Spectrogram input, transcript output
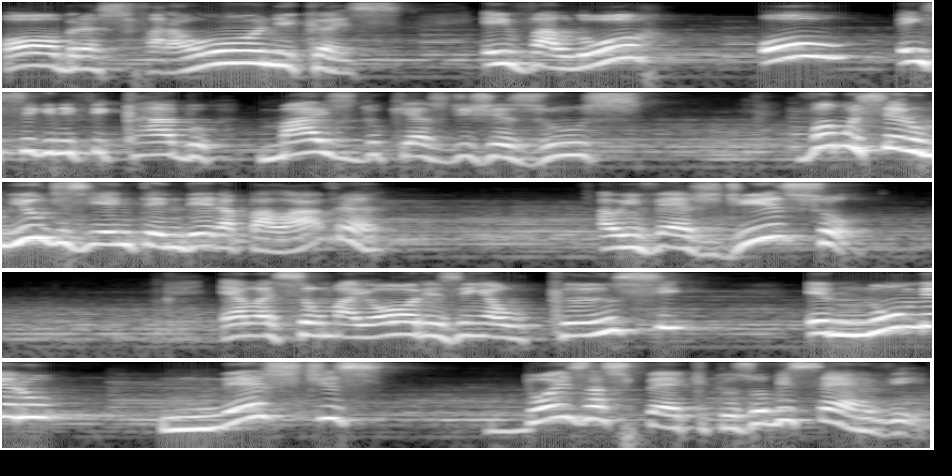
obras faraônicas em valor ou em significado mais do que as de Jesus Vamos ser humildes e entender a palavra? Ao invés disso, elas são maiores em alcance e número nestes dois aspectos. Observe.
